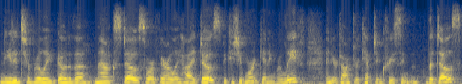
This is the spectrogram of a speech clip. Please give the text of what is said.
needed to really go to the max dose or a fairly high dose because you weren't getting relief and your doctor kept increasing the dose,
